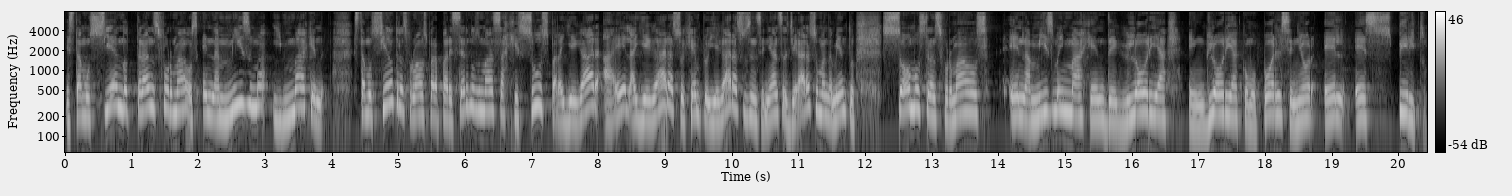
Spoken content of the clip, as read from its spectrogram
estamos siendo transformados en la misma imagen, estamos siendo transformados para parecernos más a Jesús, para llegar a Él, a llegar a su ejemplo, llegar a sus enseñanzas, llegar a su mandamiento. Somos transformados en la misma imagen de gloria en gloria como por el Señor el Espíritu.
